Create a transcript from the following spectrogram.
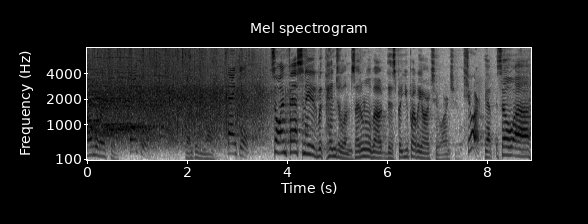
My underwear too. Thank you. One thing you know. Thank you. So I'm fascinated with pendulums. I don't know about this, but you probably are too, aren't you? Sure. Yep. So uh,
